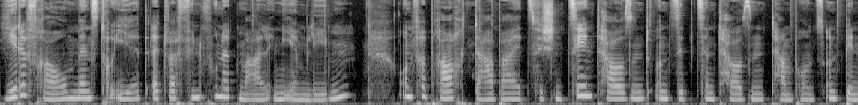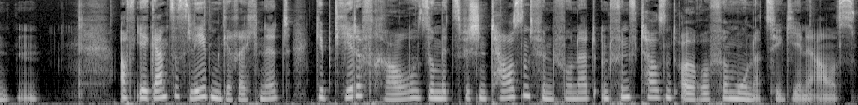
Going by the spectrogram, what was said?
Jede Frau menstruiert etwa 500 Mal in ihrem Leben und verbraucht dabei zwischen 10.000 und 17.000 Tampons und Binden. Auf ihr ganzes Leben gerechnet gibt jede Frau somit zwischen 1500 und 5000 Euro für Monatshygiene aus.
